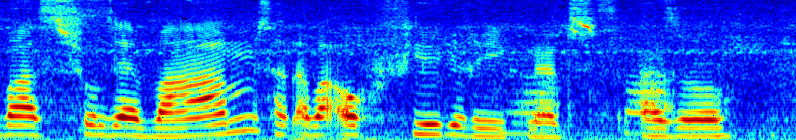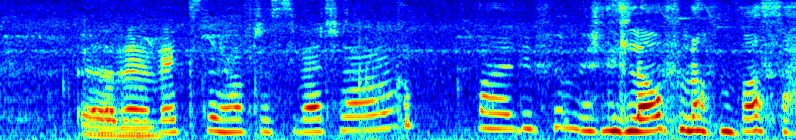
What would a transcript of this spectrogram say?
war es schon sehr warm, es hat aber auch viel geregnet. war- also Ähm, wechselhaftes Wetter. Mal die Vögel, die laufen auf dem Wasser.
